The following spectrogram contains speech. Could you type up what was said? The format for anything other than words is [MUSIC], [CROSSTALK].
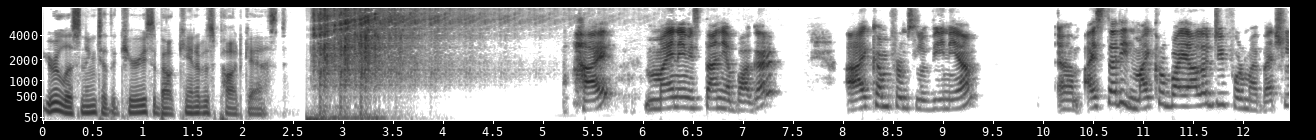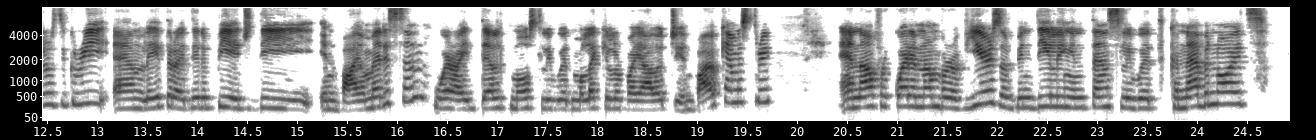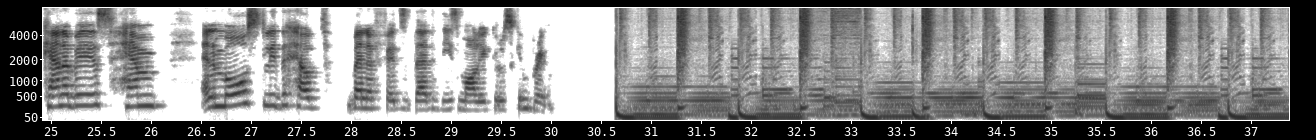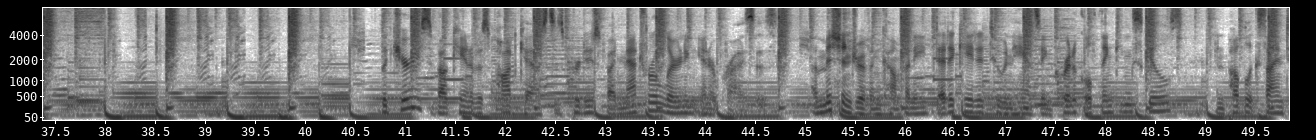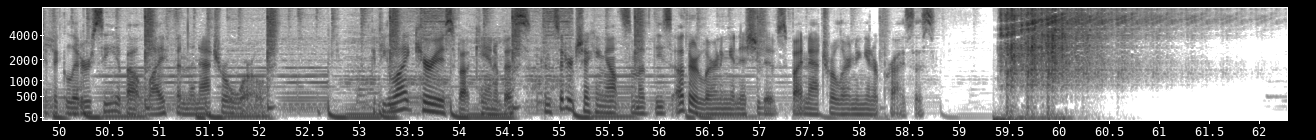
You're listening to the Curious About Cannabis podcast. Hi, my name is Tanja Bagar. I come from Slovenia. Um, I studied microbiology for my bachelor's degree, and later I did a PhD in biomedicine, where I dealt mostly with molecular biology and biochemistry. And now, for quite a number of years, I've been dealing intensely with cannabinoids, cannabis, hemp, and mostly the health benefits that these molecules can bring. The Curious About Cannabis podcast is produced by Natural Learning Enterprises, a mission driven company dedicated to enhancing critical thinking skills and public scientific literacy about life in the natural world. If you like Curious About Cannabis, consider checking out some of these other learning initiatives by Natural Learning Enterprises.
